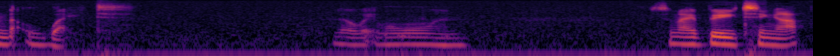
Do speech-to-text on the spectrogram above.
And wait. A little bit more and so now booting up.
